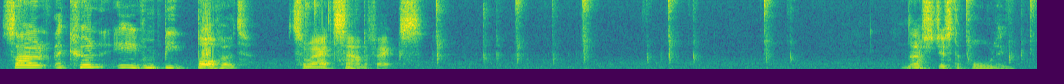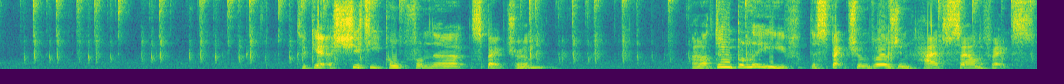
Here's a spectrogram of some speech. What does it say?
So they couldn't even be bothered to add sound effects. That's just appalling. To get a shitty port from the Spectrum, and I do believe the Spectrum version had sound effects.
